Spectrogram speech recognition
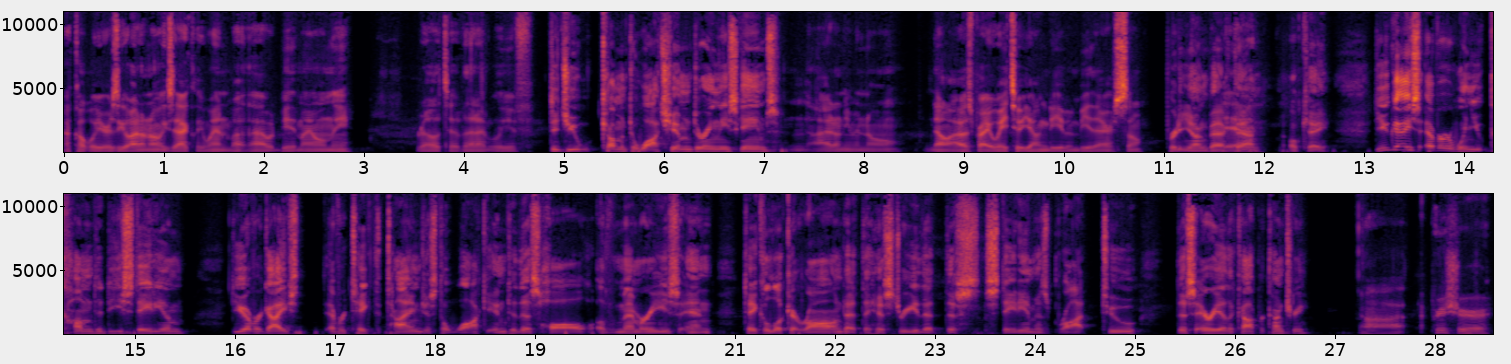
a couple years ago. I don't know exactly when, but that would be my only relative that I believe. Did you come to watch him during these games? I don't even know. No, I was probably way too young to even be there. So Pretty young back Yeah. then. Okay. Do you guys ever, when you come to Dee Stadium, do you ever guys ever take the time just to walk into this hall of memories and take a look around at the history that this stadium has brought to this area of the Copper Country? Uh, I'm pretty sure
